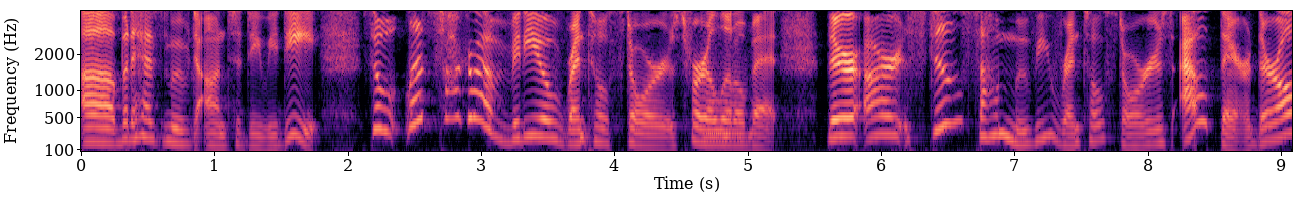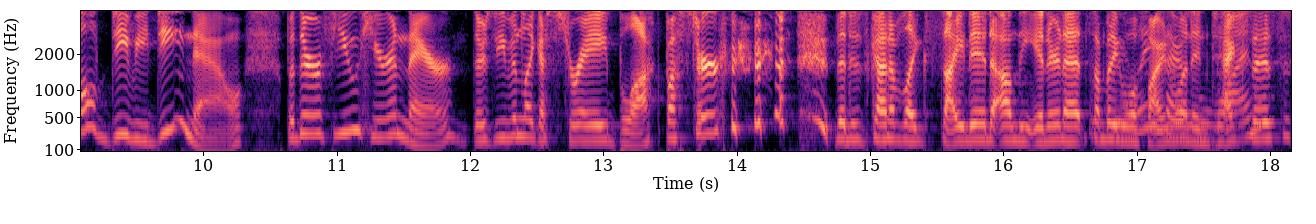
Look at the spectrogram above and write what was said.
uh, but it has moved on to DVD. So let's talk about video rental stores for a little bit. There are still some movie rental stores out there. They're all DVD now, but there are a few here and there. There's even like a stray blockbuster that is kind of like sighted on the internet. Somebody will Really? find one in one? Texas.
